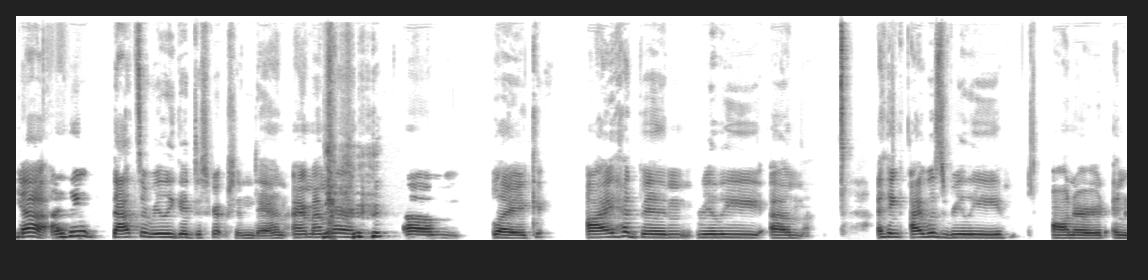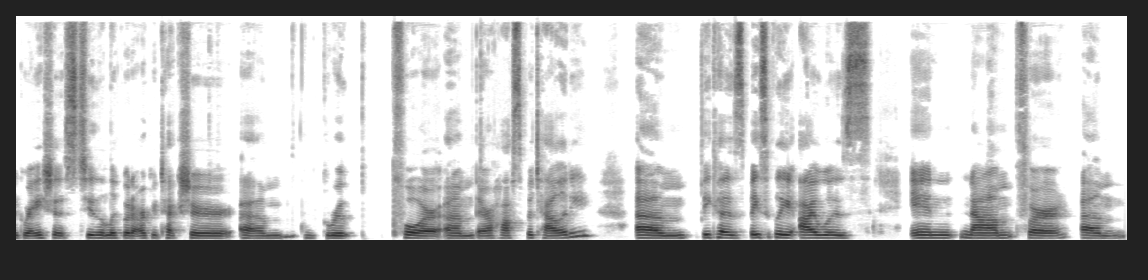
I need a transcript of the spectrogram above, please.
yeah, I think that's a really good description, Dan. I remember, um, like, I had been really, um, I think I was really honored and gracious to the Liquid Architecture um, group for um, their hospitality um, because basically I was in Naarm for um,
